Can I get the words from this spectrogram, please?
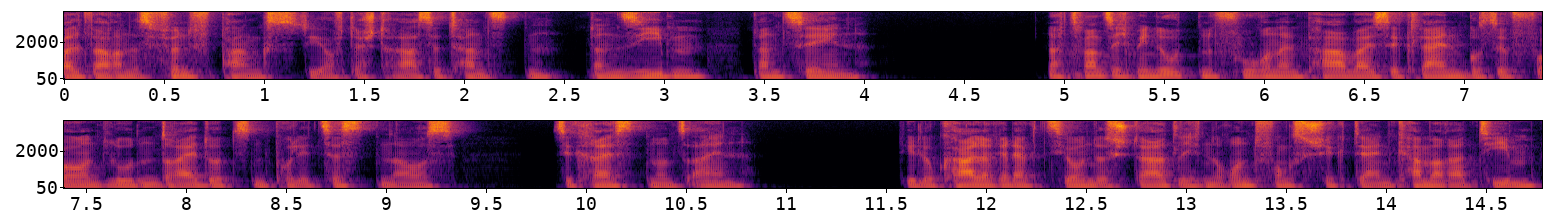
Bald waren es fünf Punks, die auf der Straße tanzten, dann sieben, dann zehn. Nach 20 Minuten fuhren ein paar weiße Kleinbusse vor und luden drei Dutzend Polizisten aus. Sie kreisten uns ein. Die lokale Redaktion des staatlichen Rundfunks schickte ein Kamerateam,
